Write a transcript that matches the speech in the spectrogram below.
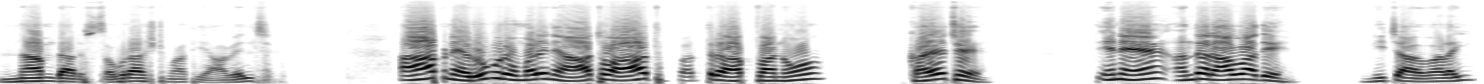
નામદાર સૌરાષ્ટ્રમાંથી આવેલ છે. આપને રૂબરૂ મળીને હાથો હાથ પત્ર આપવાનો કહે છે. તેને અંદર આવવા દે. નીચા વાળી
